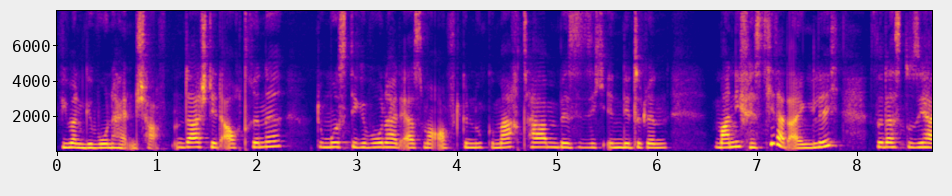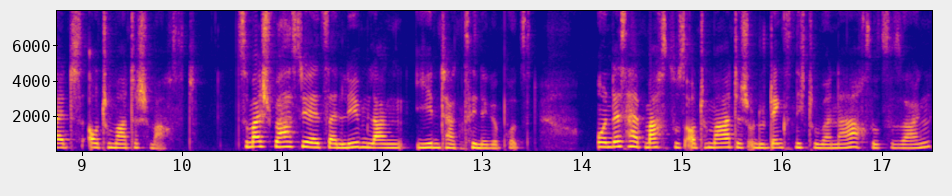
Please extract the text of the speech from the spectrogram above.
wie man Gewohnheiten schafft. Und da steht auch drinne, du musst die Gewohnheit erstmal oft genug gemacht haben, bis sie sich in dir drin manifestiert hat eigentlich, sodass du sie halt automatisch machst. Zum Beispiel hast du ja jetzt dein Leben lang jeden Tag Zähne geputzt. Und deshalb machst du es automatisch und du denkst nicht drüber nach sozusagen,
